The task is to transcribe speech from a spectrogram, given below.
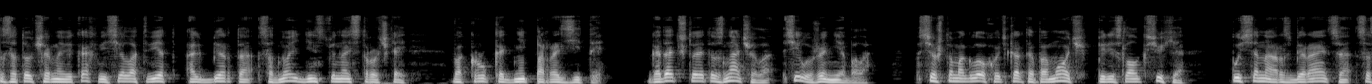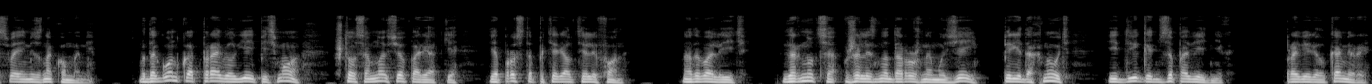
Зато в черновиках висел ответ Альберта с одной единственной строчкой «Вокруг одни паразиты». Гадать, что это значило, сил уже не было. Все, что могло хоть как-то помочь, переслал Ксюхе. Пусть она разбирается со своими знакомыми. Вдогонку отправил ей письмо, что со мной все в порядке, я просто потерял телефон. Надо валить, вернуться в железнодорожный музей, передохнуть и двигать в заповедник. Проверил камеры,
